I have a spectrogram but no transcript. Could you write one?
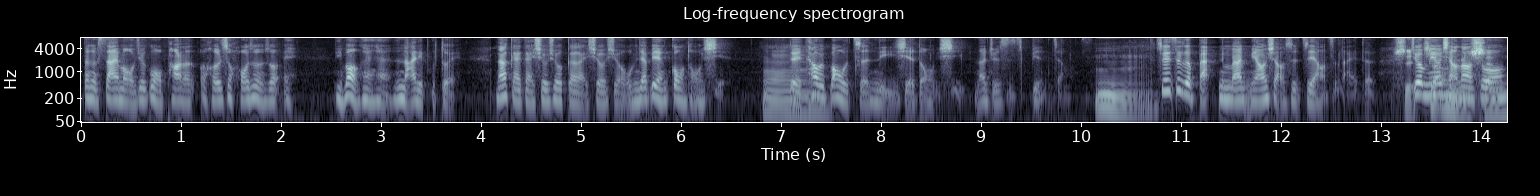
那个 Simon，我就跟我 partner 何是侯胜说，哎、你帮我看看是哪里不对，然后改改修修，改改修修，我们家变成共同写，嗯对，他会帮我整理一些东西，那就是变这样子。嗯，所以这个版你们渺小是这样子来的，是就没有想到说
